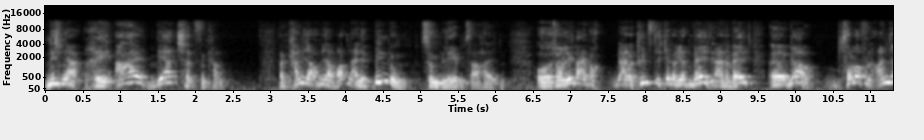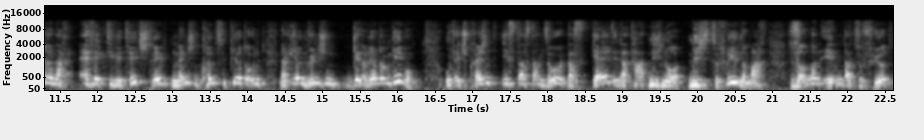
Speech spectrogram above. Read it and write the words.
nicht mehr real wertschätzen kann, dann kann ich auch nicht erwarten eine Bindung zum Leben zu erhalten, äh, sondern lebe einfach in einer künstlich generierten Welt, in einer Welt äh, ja, voller von anderen nach Effektivität strebenden Menschen konzipierte und nach ihren Wünschen generierte Umgebung. Und entsprechend ist das dann so, dass Geld in der Tat nicht nur nicht zufriedener macht, sondern eben dazu führt,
